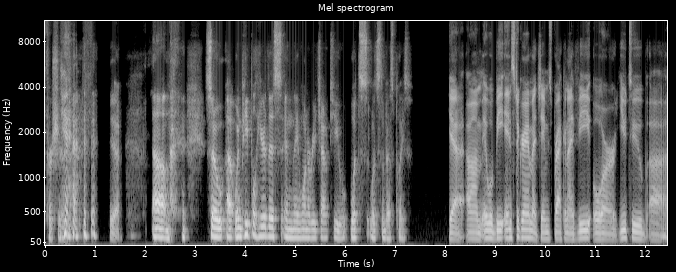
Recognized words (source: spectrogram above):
for sure. Yeah. Yeah. Um so uh, when people hear this and they want to reach out to you what's what's the best place? Yeah um it will be instagram at james brackin iv or youtube uh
